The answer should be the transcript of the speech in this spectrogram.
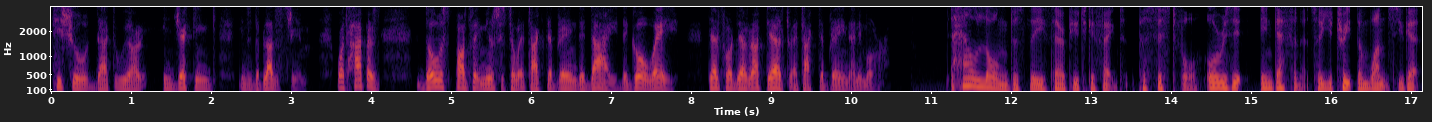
tissue that we are injecting into the bloodstream. What happens? Those parts of the immune system attack the brain, they die, they go away. Therefore, they're not there to attack the brain anymore. How long does the therapeutic effect persist for, or is it indefinite? So you treat them once, you get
